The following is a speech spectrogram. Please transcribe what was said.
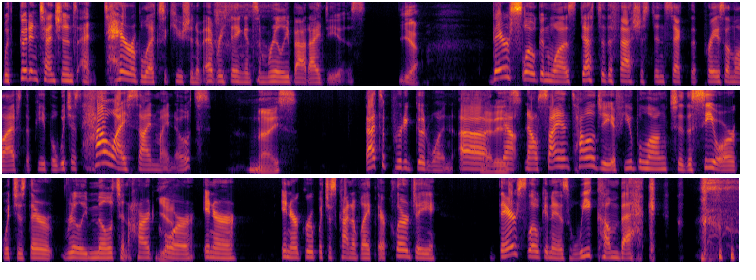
with good intentions and terrible execution of everything and some really bad ideas. Yeah. Their slogan was death to the fascist insect that preys on the lives of the people, which is how I sign my notes. Nice. That's a pretty good one. Uh, That is. Now, now, Scientology, if you belong to the Sea Org, which is their really militant, hardcore inner inner group, which is kind of like their clergy, their slogan is "We come back."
